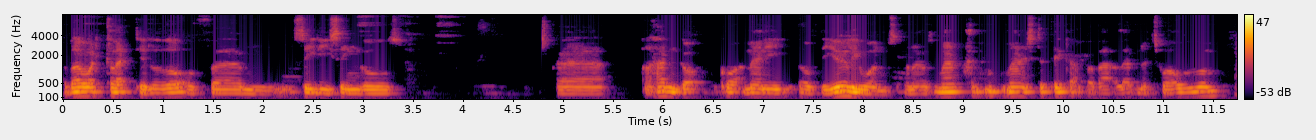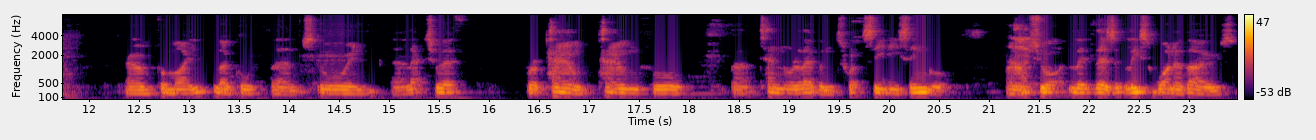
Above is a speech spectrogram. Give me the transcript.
although I'd collected a lot of um, CD singles, uh, I hadn't got quite many of the early ones, and I was man- managed to pick up about eleven or twelve of them um, from my local um, store in uh, Letchworth for a pound, pound for about ten or eleven CD single. And I'm sure there's at least one of those,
